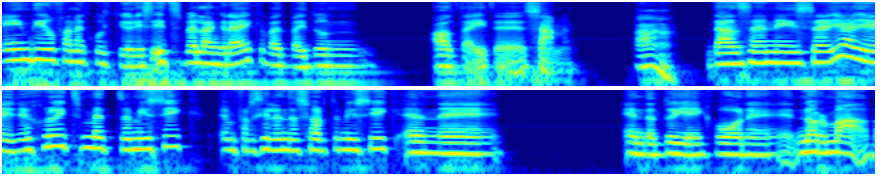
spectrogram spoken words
een deel van de cultuur. is iets belangrijks wat wij doen altijd eh, samen. Ah, Dansen is, eh, ja, je, je groeit met de muziek en verschillende soorten muziek. En, eh, en dat doe je gewoon normaal.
